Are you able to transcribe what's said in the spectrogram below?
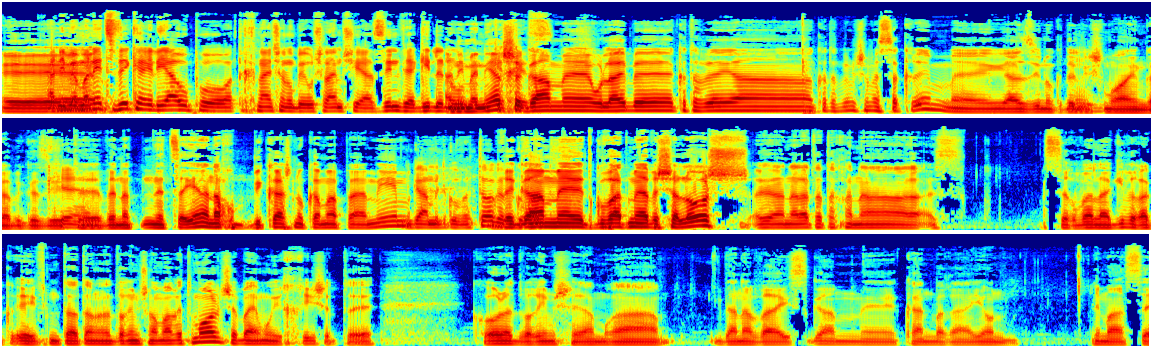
אה, אני ממנה צביקה אליהו פה, הטכנאי שלנו בירושלים, שיאזין ויגיד לנו... אני מניח. שגם אה, אולי בכתבי הכתבים שמסקרים אה, יאזינו כדי לשמוע עם גבי גזית. כן. ונציין, אנחנו ביקשנו כמה פעמים. גם את תגובתו, וגם תגובת 103, אה, הנהלת התחנה סירבה להגיב ורק הפנתה אותנו לדברים שהוא אמר אתמול, שבהם הוא הכחיש את כל הדברים שאמרה דנה וייס גם כאן בריאיון, למעשה.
